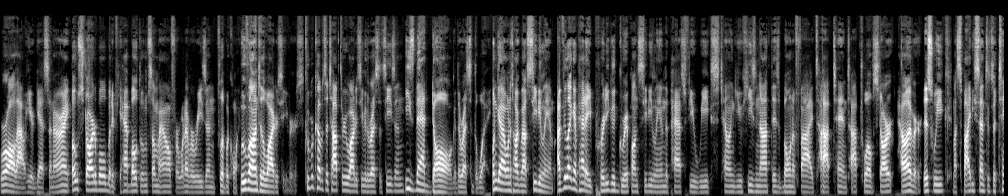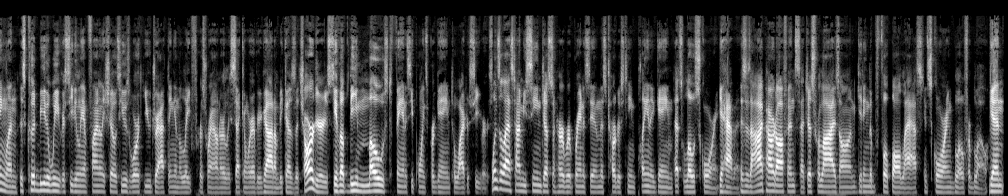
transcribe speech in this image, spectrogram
we're all out here guessing, all right? Both startable, but if you have both of them somehow for whatever reason, flip a coin. Move on to the wide receivers. Cooper Kupp's the top three wide receiver the rest of the season. He's that dog the rest of the way. One guy I want to talk about, CeeDee Lamb. I feel like I've had a pretty good grip on CeeDee Lamb the past few weeks, telling you he's not this bona fide top 10, top 12 start. However, this week, my spidey senses are tingling. This could be the week where CeeDee Lamb finally shows he was worth you drafting in the late first round, early second, wherever you got him, because the Chargers give up the most fantasy points per game to wide receivers. When's the last time you've seen Justin Herbert, Brandon Staley, and this Chargers team playing a game that's low scoring. You haven't. This is a high powered offense that just relies on getting the football last and scoring blow for blow. Again,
